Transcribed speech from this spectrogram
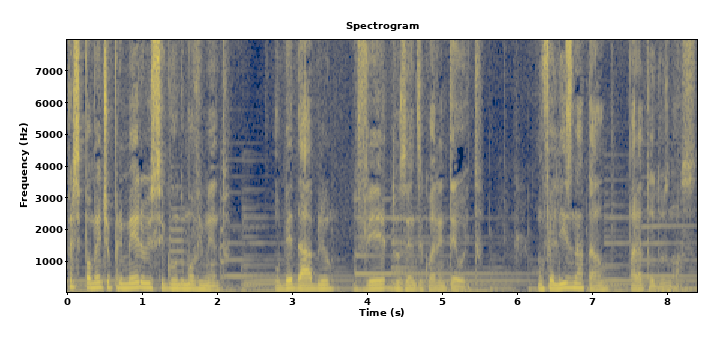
principalmente o primeiro e o segundo movimento, o BW V248. Um feliz Natal para todos nós.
